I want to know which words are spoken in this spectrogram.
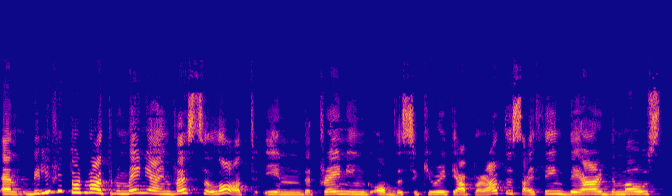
And believe it or not, Romania invests a lot in the training of the security apparatus. I think they are the most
